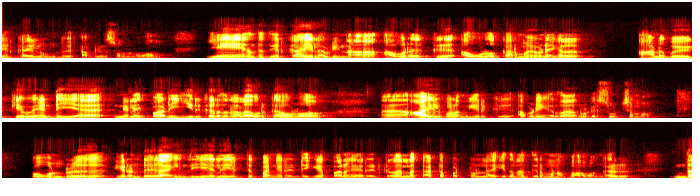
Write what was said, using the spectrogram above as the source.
தீர்க்காயில் உண்டு அப்படின்னு சொல்லுவோம். ஏன் அந்த தீர்க்காயில் அப்படின்னா அவருக்கு அவ்வளோ கர்ம வினைகள் அனுபவிக்க வேண்டிய நிலைப்பாடு இருக்கிறதுனால அவருக்கு அவ்வளோ ஆயுள் பலம் இருக்குது அப்படிங்கிறது அதனுடைய சூட்சமம். இப்போ ஒன்று இரண்டு ஐந்து ஏழு எட்டு பன்னிரெண்டு இங்கே பாருங்கள் ரெட் கலரில் காட்டப்பட்டுள்ள இதெல்லாம் திருமண பாவங்கள். இந்த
